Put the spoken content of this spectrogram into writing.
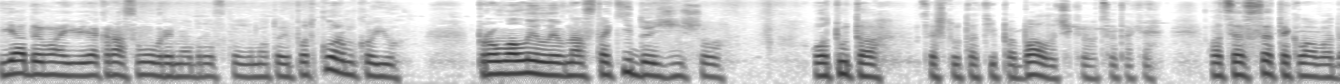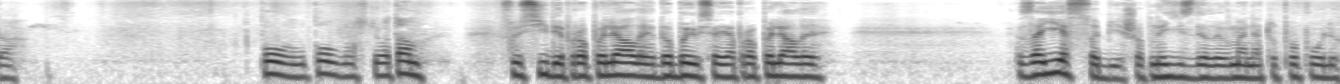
я думаю, якраз вовремя бризкаємо той подкормкою. Провалили в нас такі дощі, що отута, це ж тут, типа балочки, оце таке. Оце все текла вода. Пов, повністю. Отам сусіди пропиляли, добився, я пропиляли заїзд собі, щоб не їздили в мене тут по полю.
